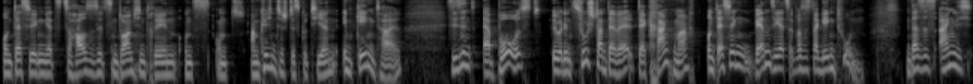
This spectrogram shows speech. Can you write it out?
und deswegen jetzt zu Hause sitzen, Däumchen drehen und, und am Küchentisch diskutieren. Im Gegenteil. Sie sind erbost über den Zustand der Welt, der krank macht und deswegen werden sie jetzt etwas dagegen tun. Und das ist eigentlich,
